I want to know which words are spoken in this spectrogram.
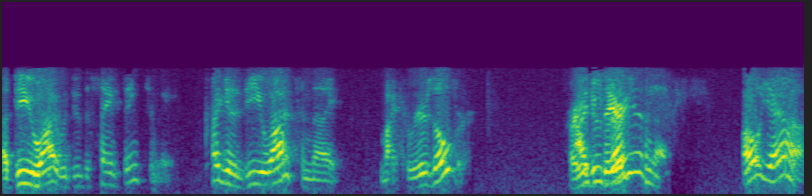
a DUI would do the same thing to me. If I get a DUI tonight, my career's over. Are you I do serious? tonight. Oh yeah,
